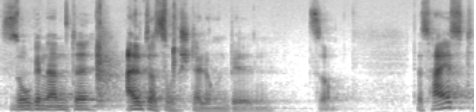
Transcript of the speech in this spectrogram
sogenannte Altersrückstellungen bilden. So. Das heißt,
